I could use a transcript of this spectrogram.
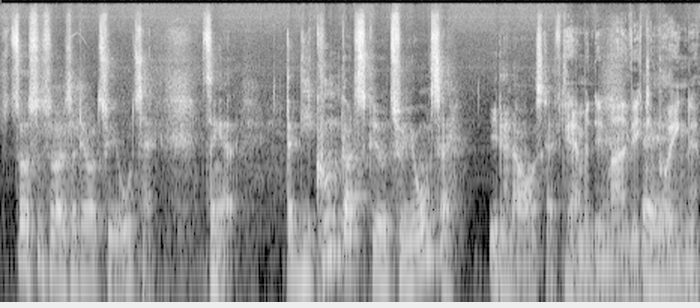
så, så, så, så det var Toyota. Jeg tænkte, de kunne godt skrive Toyota i den her overskrift. Ja, men det er en meget vigtig øh, pointe.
